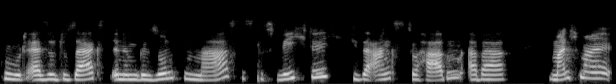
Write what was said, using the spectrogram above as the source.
Gut, also du sagst, in einem gesunden Maß ist es wichtig, diese Angst zu haben, aber manchmal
